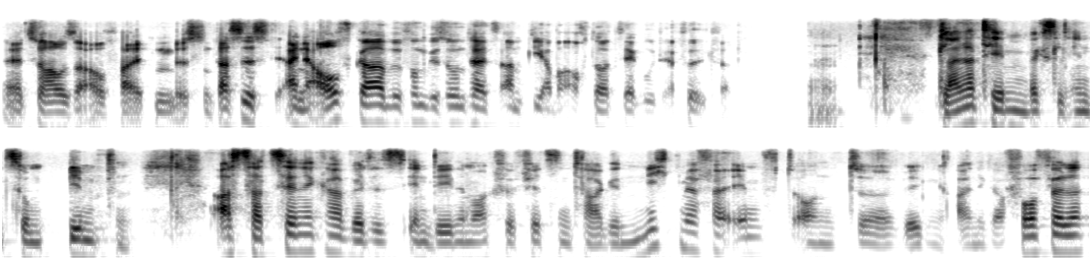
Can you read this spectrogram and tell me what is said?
äh, zu Hause aufhalten müssen. Das ist eine Aufgabe vom Gesundheitsamt, die aber auch dort sehr gut erfüllt wird. Kleiner Themenwechsel hin zum Impfen. AstraZeneca wird jetzt in Dänemark für 14 Tage nicht mehr verimpft und äh, wegen einiger Vorfälle.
